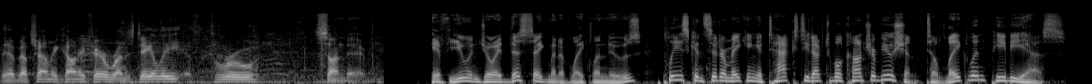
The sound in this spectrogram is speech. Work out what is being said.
The Beltrami County Fair runs daily through Sunday. If you enjoyed this segment of Lakeland News, please consider making a tax-deductible contribution to Lakeland PBS.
